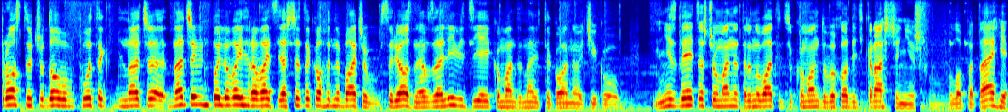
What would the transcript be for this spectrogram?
Просто чудово в кутик, наче, наче він польовий гравець, я ще такого не бачив. Серйозно, я взагалі від цієї команди навіть такого не очікував. Мені здається, що в мене тренувати цю команду виходить краще, ніж в Лопетегі.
